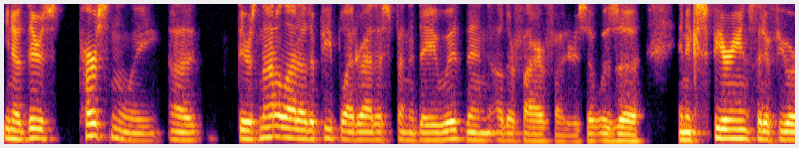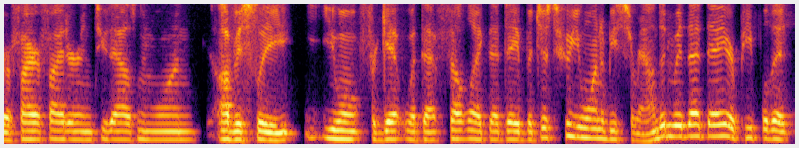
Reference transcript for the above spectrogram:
you know there's personally uh there's not a lot of other people i'd rather spend the day with than other firefighters it was a an experience that if you were a firefighter in 2001 obviously you won't forget what that felt like that day but just who you want to be surrounded with that day are people that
